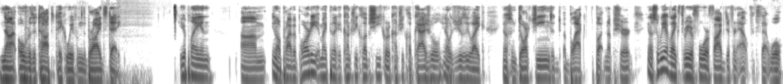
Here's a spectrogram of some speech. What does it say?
not over the top to take away from the bride's day. You're playing um, you know, a private party. It might be like a country club chic or a country club casual. You know, it's usually like you know some dark jeans, a, a black button-up shirt. You know, so we have like three or four or five different outfits that will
